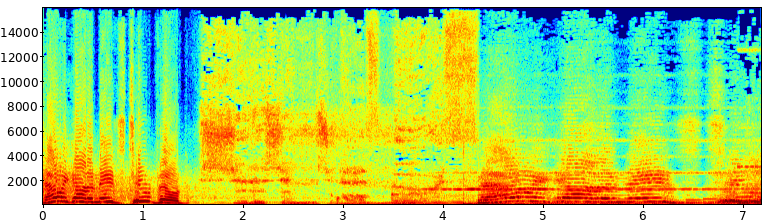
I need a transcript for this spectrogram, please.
Now we got an H2 build. Citizens of Earth. Now we got an H2 build,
